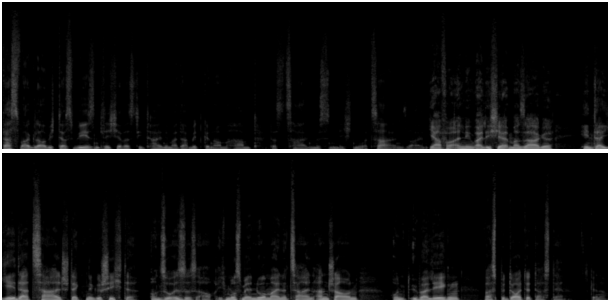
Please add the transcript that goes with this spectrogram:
Das war, glaube ich, das das Wesentliche, was die Teilnehmer da mitgenommen haben. Das Zahlen müssen nicht nur Zahlen sein. Ja, vor allen Dingen, weil ich ja immer sage, hinter jeder Zahl steckt eine Geschichte. Und so ist es auch. Ich muss mir nur meine Zahlen anschauen und überlegen, was bedeutet das denn? Genau.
